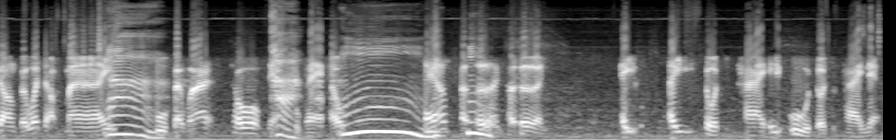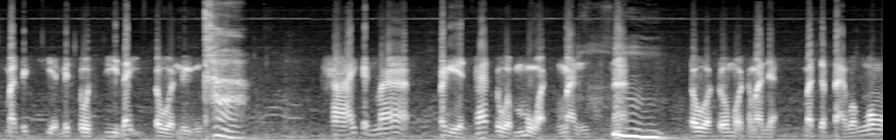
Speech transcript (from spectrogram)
ยองแปลว่าดอกไม้อ่าอูแปลว่าโชคเนี่ยค่ะ ถูกแล้ว อืม แล้วเผอิญเผอิญไอ้ไอ้ตัวสุดท้ายไอ้อูตัวสุดท้ายเนี่ยมันไปเขียนเป็นตัวจีนได้อีกตัวหนึ่งค่ะคล้ายกันมากเปลี่ยนแค่ตัวหมวดของมันอืนะมตัวตัวหมวดของมันเนี่ย มันจะแปลว่าโง่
